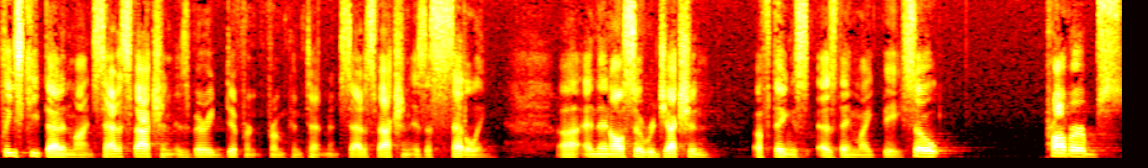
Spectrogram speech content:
please keep that in mind. Satisfaction is very different from contentment. Satisfaction is a settling, uh, and then also rejection of things as they might be. So, Proverbs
